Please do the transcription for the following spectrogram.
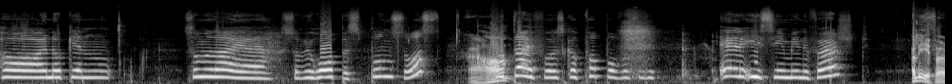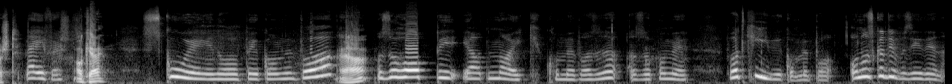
har noen sånne der som vi håper sponser oss. ja. Og derfor skal pappa få si Eller jeg sier mine først. Eller jeg først. Nei, jeg først. OK. Skoingen håper jeg kommer på. Ja. Og så håper jeg at Nike kommer på, og så kommer jeg på at Kiwi kommer på. Og nå skal du få si dine.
